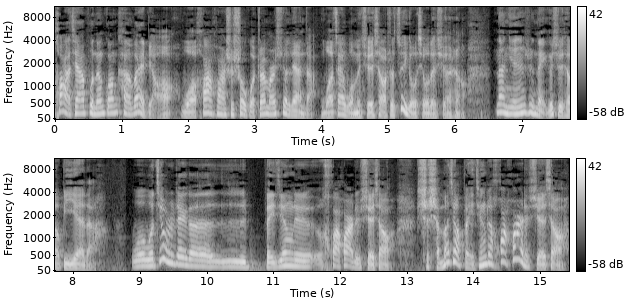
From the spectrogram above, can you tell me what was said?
画家不能光看外表，我画画是受过专门训练的，我在我们学校是最优秀的学生。那您是哪个学校毕业的？我我就是这个、呃北京这画画的学校。是什么叫北京这画画的学校？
